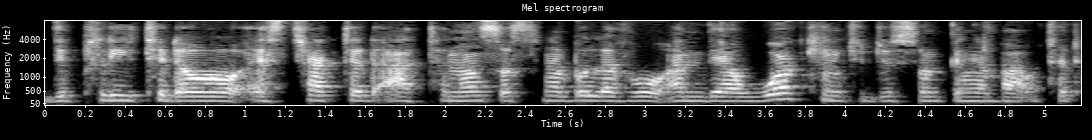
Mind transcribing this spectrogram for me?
depleted or extracted at an unsustainable level and they are working to do something about it.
